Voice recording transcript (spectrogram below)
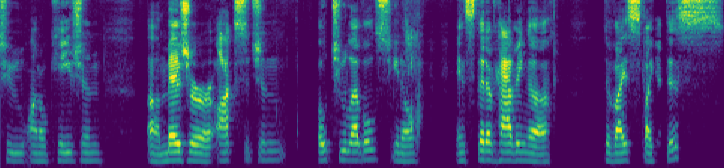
to, on occasion, uh, measure oxygen O2 levels, you know, instead of having a device like this,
